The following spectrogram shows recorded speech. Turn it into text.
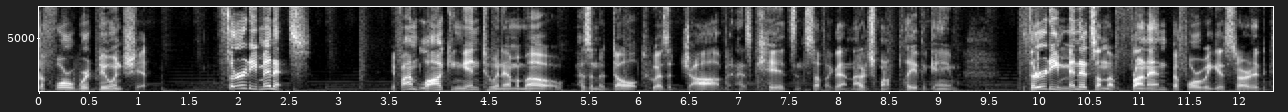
before we're doing shit. 30 minutes! if I'm logging into an MMO as an adult who has a job and has kids and stuff like that, and I just want to play the game, 30 minutes on the front end before we get started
